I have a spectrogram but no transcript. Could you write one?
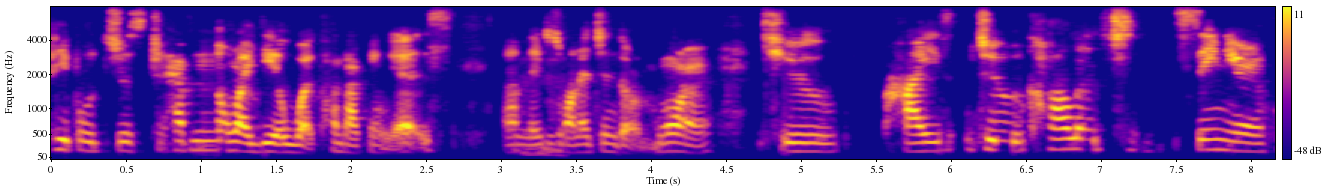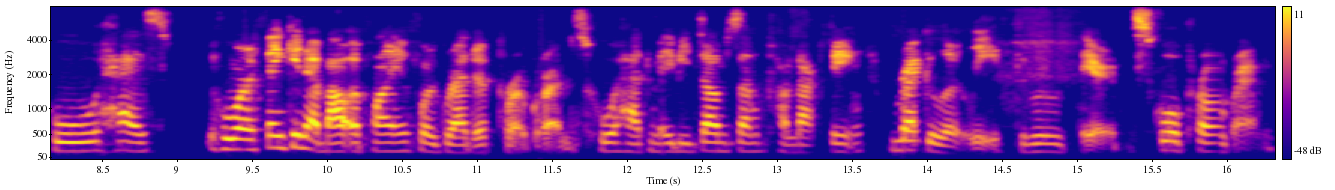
people just have no idea what conducting is. Um, mm-hmm. They just mm-hmm. wanted to know more. To high to college senior who has who are thinking about applying for graduate programs who had maybe done some conducting regularly through their school program.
